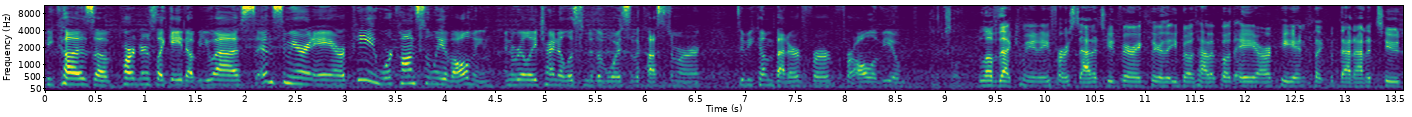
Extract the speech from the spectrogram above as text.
because of partners like AWS and Samir and AARP, we're constantly evolving and really trying to listen to the voice of the customer to become better for, for all of you. Excellent. Love that community first attitude. Very clear that you both have it, both AARP and Qlik with that attitude.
